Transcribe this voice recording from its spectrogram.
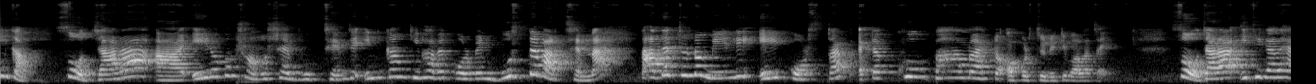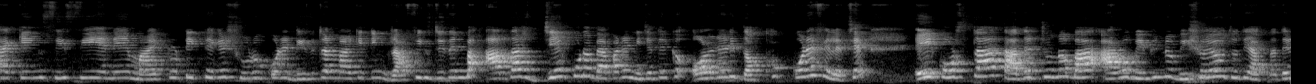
ইনকাম সো যারা এই রকম সমস্যায় ভুগছেন যে ইনকাম কীভাবে করবেন বুঝতে পারছেন না, তাদের জন্য মেইনলি এই কোর্সটা একটা খুব ভালো একটা অপরচুনিটি বলা যায়। সো যারা ইথিক্যাল হ্যাকিং সিসিএনএ মাইক্রোটিক থেকে শুরু করে ডিজিটাল মার্কেটিং গ্রাফিক্স ডিজাইন বা আদার্স যে কোনো ব্যাপারে নিজেদেরকে অলরেডি দক্ষ করে ফেলেছে, এই কোর্সটা তাদের জন্য বা আরও বিভিন্ন বিষয়েও যদি আপনাদের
